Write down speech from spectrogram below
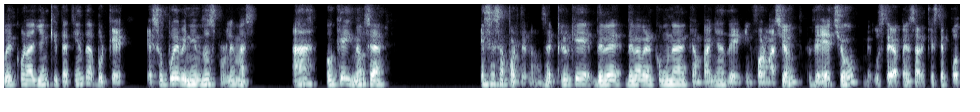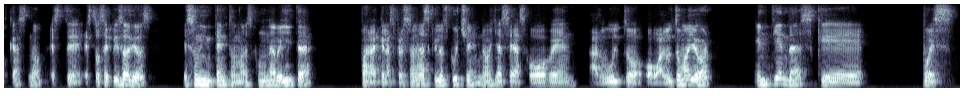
ve con alguien que te atienda, porque eso puede venir en dos problemas. Ah, ok, ¿no? O sea, es esa parte, ¿no? O sea, creo que debe, debe haber como una campaña de información. De hecho, me gustaría pensar que este podcast, ¿no? Este, estos episodios es un intento, ¿no? Es como una velita para que las personas que lo escuchen, ¿no? Ya seas joven, adulto o adulto mayor, entiendas que, pues,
